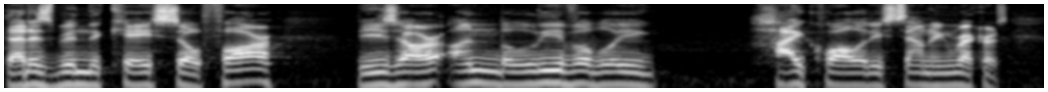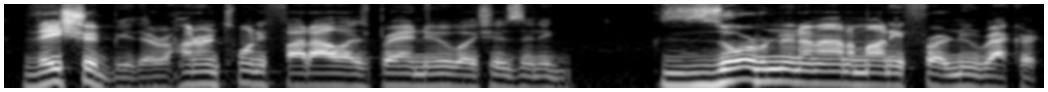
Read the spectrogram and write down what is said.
That has been the case so far. These are unbelievably high quality sounding records. They should be. They're $125 brand new, which is an exorbitant amount of money for a new record.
